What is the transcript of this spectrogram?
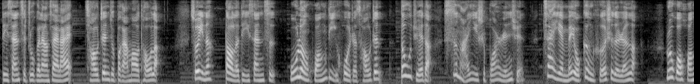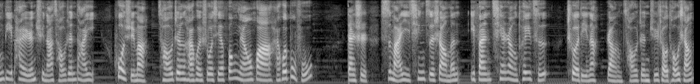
第三次诸葛亮再来，曹真就不敢冒头了。所以呢，到了第三次，无论皇帝或者曹真都觉得司马懿是不二人选，再也没有更合适的人了。如果皇帝派人去拿曹真大印，或许嘛，曹真还会说些风凉话，还会不服。但是司马懿亲自上门，一番谦让推辞，彻底呢让曹真举手投降，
